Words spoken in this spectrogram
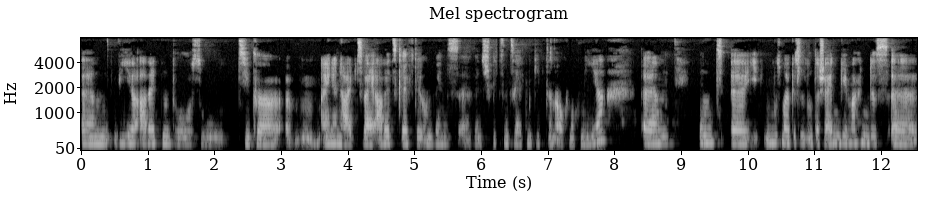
Ähm, wir arbeiten da so circa ähm, eineinhalb, zwei Arbeitskräfte und wenn es äh, Spitzenzeiten gibt, dann auch noch mehr. Ähm, und äh, muss man ein bisschen unterscheiden. Wir machen das äh,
